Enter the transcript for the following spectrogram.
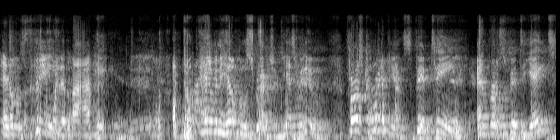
and on the thing that lie ahead. Do I have any help from Scripture? Yes, we do. 1 Corinthians 15 and verse 58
